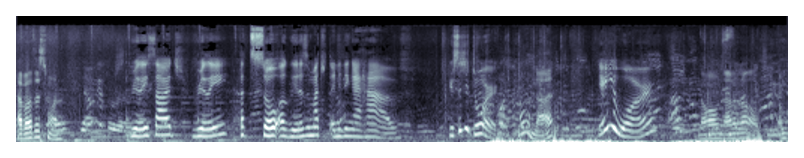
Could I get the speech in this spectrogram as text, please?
How about this one? Really, Saj? Really? That's so ugly. It doesn't match with anything I have. You're such a dork. No, I'm not. Yeah, you are. No, not at all. I'm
